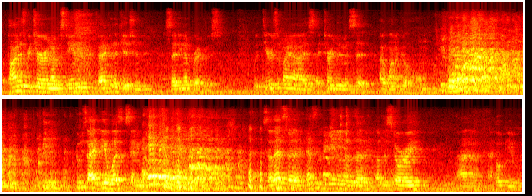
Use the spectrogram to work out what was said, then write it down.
Upon his return, I was standing back in the kitchen, setting up breakfast. With tears in my eyes, I turned to him and said, I want to go home. Whose idea was this anyway? so that's, uh, that's the beginning of the, of the story. Uh, I hope you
